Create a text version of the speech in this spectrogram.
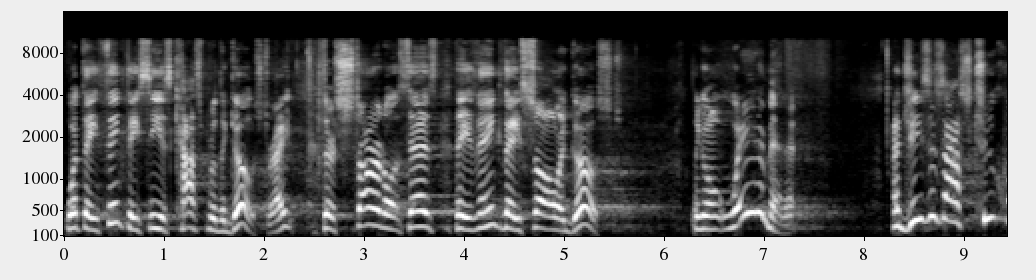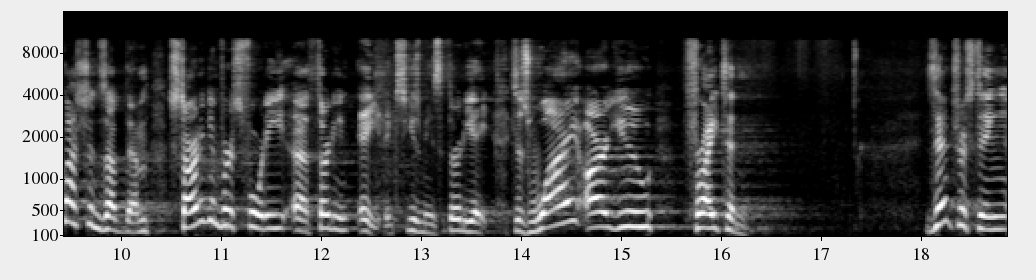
What they think they see is Casper the ghost, right? They're startled. It says they think they saw a ghost. They go, wait a minute. And Jesus asked two questions of them, starting in verse 40, uh, 38. Excuse me, it's 38. He says, Why are you frightened? It's interesting.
